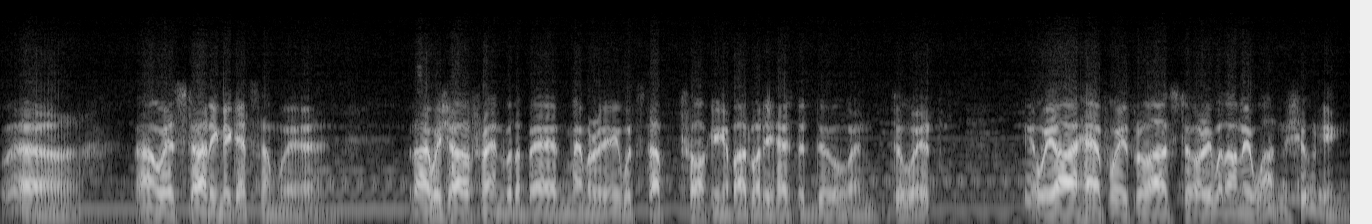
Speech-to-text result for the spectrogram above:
Well, now we're starting to get somewhere. But I wish our friend with a bad memory would stop talking about what he has to do and do it. Here we are halfway through our story with only one shooting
